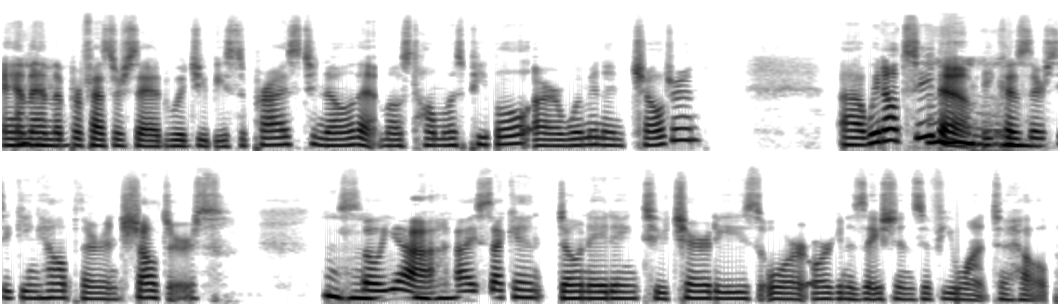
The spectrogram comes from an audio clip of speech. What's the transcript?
And mm-hmm. then the mm-hmm. professor said, Would you be surprised to know that most homeless people are women and children? Uh, we don't see them mm-hmm. because they're seeking help, they're in shelters. Mm-hmm. So, yeah, mm-hmm. I second donating to charities or organizations if you want to help.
